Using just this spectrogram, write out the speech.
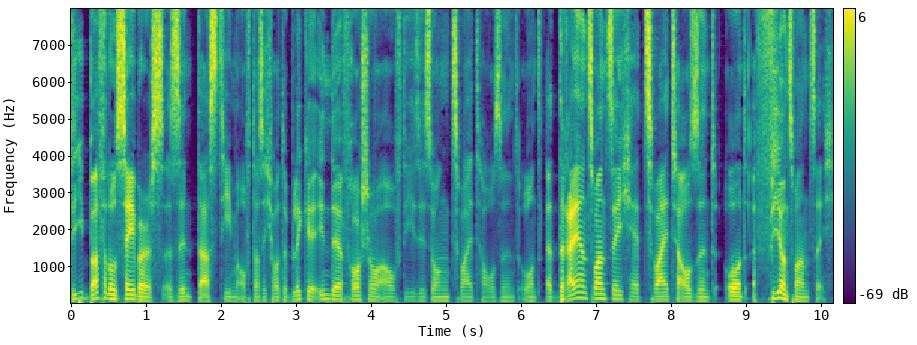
Die Buffalo Sabres sind das Team, auf das ich heute blicke in der Vorschau auf die Saison 2023, 2024.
